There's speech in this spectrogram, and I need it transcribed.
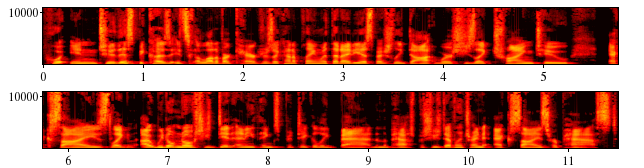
put into this because it's a lot of our characters are kind of playing with that idea especially dot where she's like trying to excise like I, we don't know if she did anything particularly bad in the past but she's definitely trying to excise her past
